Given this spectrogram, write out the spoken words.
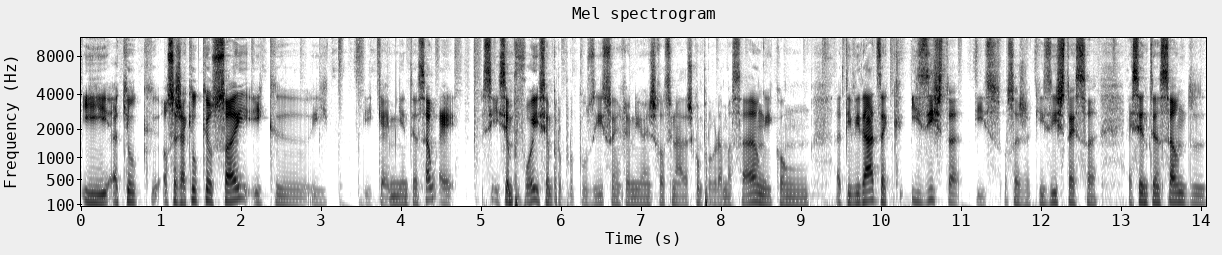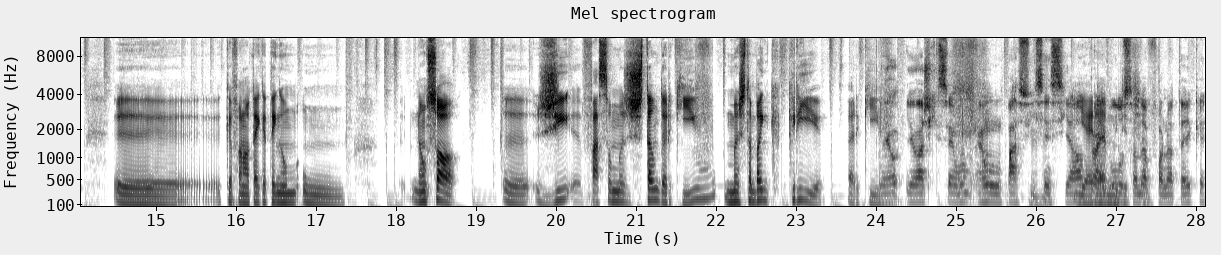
e aquilo que, ou seja, aquilo que eu sei e que, e, e que é a minha intenção é e sempre foi, e sempre propus isso em reuniões relacionadas com programação e com atividades, é que exista isso, ou seja, que exista essa, essa intenção de eh, que a fonoteca tenha um, um- não só eh, faça uma gestão de arquivo, mas também que crie arquivo. Eu, eu acho que isso é um, é um passo essencial Uhum. E para a evolução da fonoteca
